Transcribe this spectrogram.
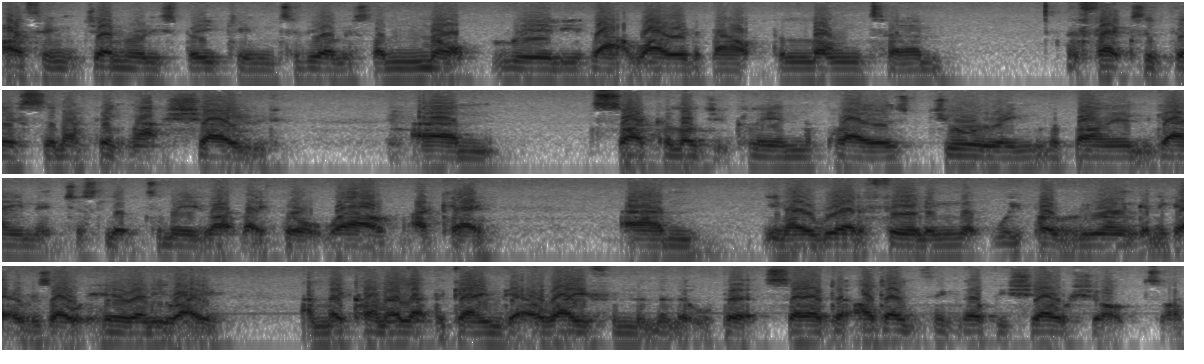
I think, generally speaking, to be honest, I'm not really that worried about the long term effects of this, and I think that showed. Um, psychologically in the players during the Bayern game, it just looked to me like they thought, well, okay, um, you know, we had a feeling that we probably weren't going to get a result here anyway, and they kind of let the game get away from them a little bit. So I don't, I don't think they'll be shell shocked. I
